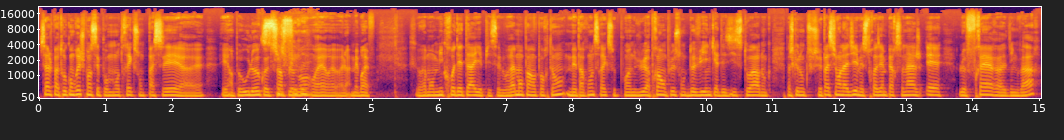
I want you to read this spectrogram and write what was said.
Ça, j'ai pas trop compris. Je pense que c'est pour montrer que son passé euh, est un peu houleux, quoi, tout simplement. Ouais, ouais, voilà. Mais bref. C'est vraiment micro détail et puis c'est vraiment pas important. Mais par contre, c'est vrai que ce point de vue. Après, en plus, on devine qu'il y a des histoires. Donc, parce que donc, je sais pas si on l'a dit, mais ce troisième personnage est le frère euh, d'Ingvar.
